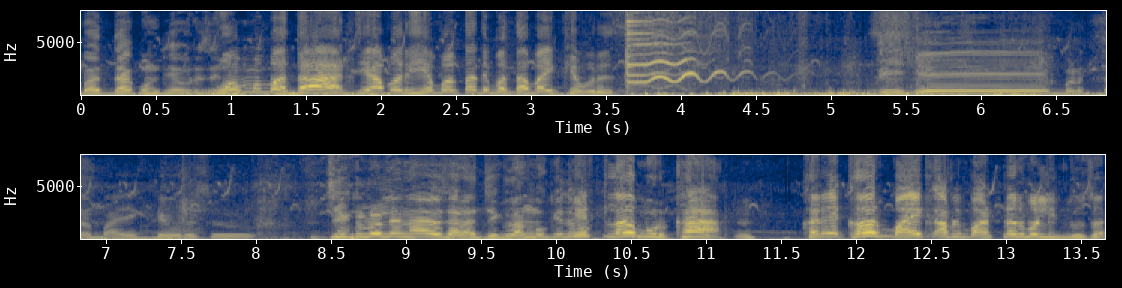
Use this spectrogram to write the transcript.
બધા કોણ ફેવરેટ છે? ગોમમાં બધા જે આપણે રિહે બળતા તે બધા બાઇક ફેવરું છે. રિહેબલ બળતા બાઈક ફેવરેટ છે. જીગલો લઈને આવ્યો સારા જીગલાને મૂકી દઉં. એટલે મૂર્ખા. ખરેખર બાઇક આપણે પાર્ટનરમાં લીધું છે.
